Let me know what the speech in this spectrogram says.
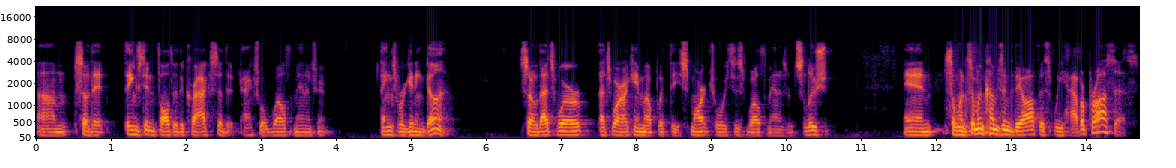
um, so that things didn't fall through the cracks, so that actual wealth management things were getting done. So that's where that's where I came up with the Smart Choices Wealth Management Solution. And so when someone comes into the office, we have a process.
